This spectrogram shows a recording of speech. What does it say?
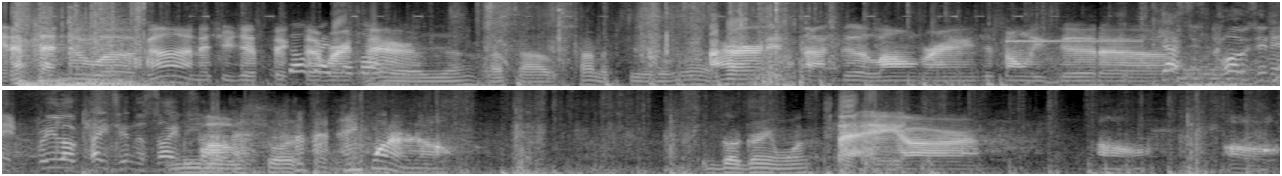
Hey, that's that new uh, gun that you just picked up right rifle there. Oh yeah, that's how I was trying to see it as I heard it's not good long range. It's only good uh. Gas is closing in. Relocating the safe Medium zone. and Is short, it that pink one or no? the green one. The AR Oh. Oh.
